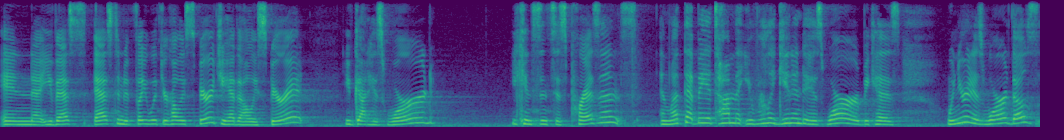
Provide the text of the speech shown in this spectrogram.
and uh, you've asked asked Him to fill you with your Holy Spirit, you have the Holy Spirit. You've got His Word. You can sense His presence, and let that be a time that you really get into His Word because when you're in His Word, those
